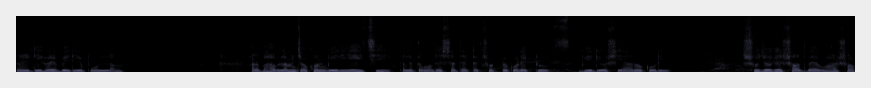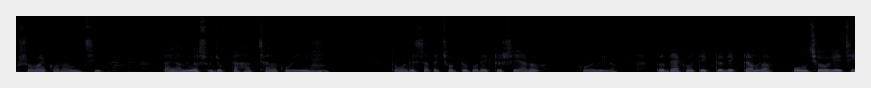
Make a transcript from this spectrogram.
রেডি হয়ে বেরিয়ে পড়লাম। আর ভাবলাম, যখন বেরিয়েইছি, তাহলে তোমাদের সাথে একটা ছোট্ট করে একটু ভিডিও শেয়ারও করি। সুযোগের সদ্ব্যবহার সবসময় করা উচিত। তাই আমিও সুযোগটা হাতছাড়া করিনি। তোমাদের সাথে ছোট্ট করে একটু শেয়ারও করে দিলাম। তো দেখো, দেখতে দেখতে আমরা পৌঁছেও গেছি।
